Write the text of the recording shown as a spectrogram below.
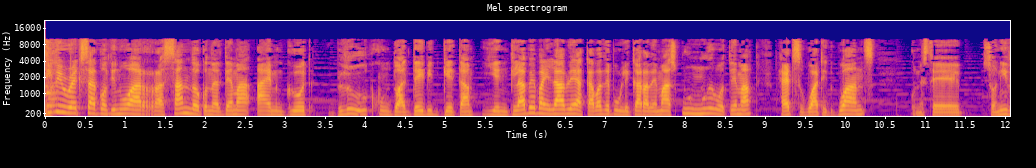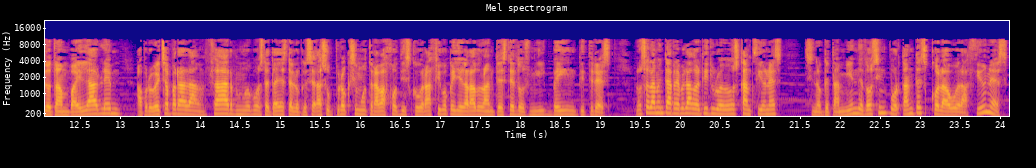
Bibi Rexa continúa arrasando con el tema I'm Good Blue junto a David Guetta y en clave bailable acaba de publicar además un nuevo tema, Heads What It Wants, con este sonido tan bailable, aprovecha para lanzar nuevos detalles de lo que será su próximo trabajo discográfico que llegará durante este 2023. No solamente ha revelado el título de dos canciones, sino que también de dos importantes colaboraciones.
